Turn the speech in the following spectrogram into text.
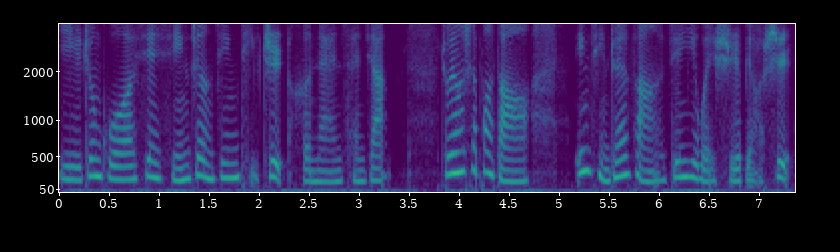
以中国现行政经体制，很难参加。中央社报道。樱井专访菅义伟时表示，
